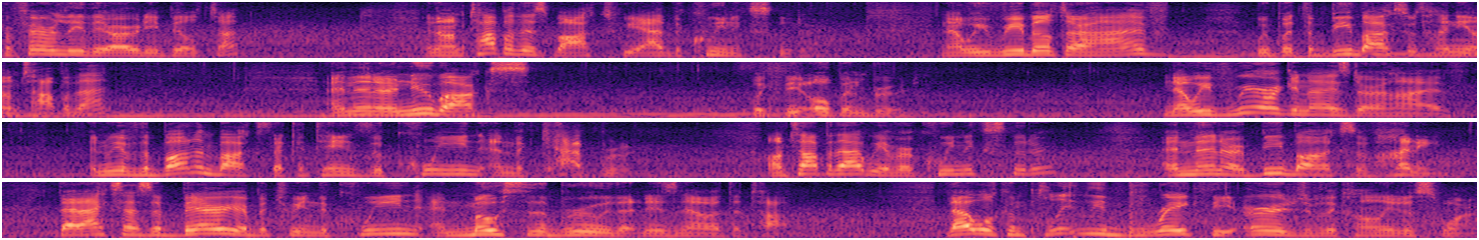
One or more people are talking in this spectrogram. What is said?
preferably they're already built up, and on top of this box, we add the queen excluder. Now we rebuilt our hive. We put the bee box with honey on top of that. And then our new box with the open brood. Now we've reorganized our hive and we have the bottom box that contains the queen and the cap brood. On top of that, we have our queen excluder and then our bee box of honey that acts as a barrier between the queen and most of the brood that is now at the top. That will completely break the urge of the colony to swarm.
